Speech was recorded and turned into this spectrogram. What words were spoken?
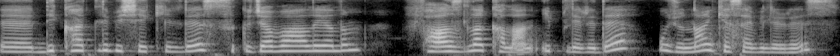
E, dikkatli bir şekilde sıkıca bağlayalım. Fazla kalan ipleri de ucundan kesebiliriz.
